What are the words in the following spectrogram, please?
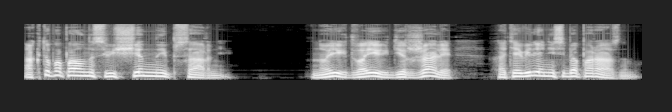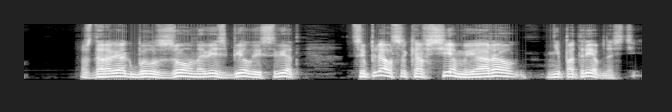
а кто попал на священные псарни. Но их двоих держали, хотя вели они себя по-разному. Здоровяк был зол на весь белый свет, цеплялся ко всем и орал непотребности.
